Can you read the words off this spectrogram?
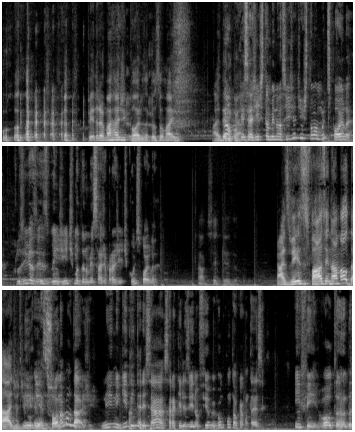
Pedro é mais hardcore, só que eu sou mais. mais não, porque se a gente também não assiste, a gente toma muito spoiler. Inclusive, às vezes, vem gente mandando mensagem pra gente com spoiler. Ah, com certeza. Às vezes fazem na maldade, digo É, só na maldade. ninguém tem interesse. ah, será que eles viram o filme? Vamos contar o que acontece. Enfim, voltando.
